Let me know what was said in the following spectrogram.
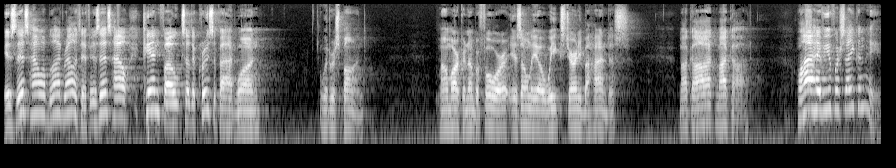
is this how a blood relative, is this how kinfolks of the crucified one would respond. Mile marker number four is only a week's journey behind us. My God, my God, why have you forsaken me?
